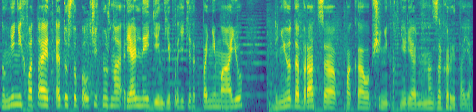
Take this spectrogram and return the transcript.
Но мне не хватает эту, чтобы получить, нужно реальные деньги платить, я так понимаю. До нее добраться пока вообще никак нереально, она закрытая.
